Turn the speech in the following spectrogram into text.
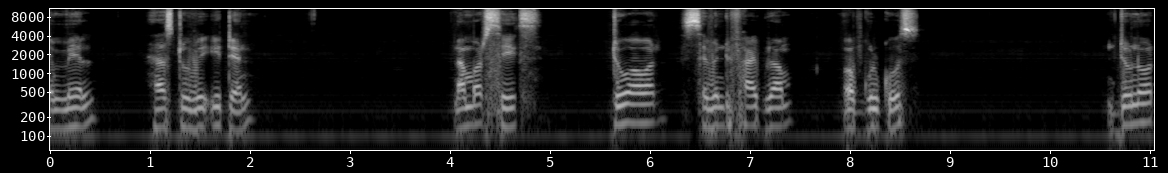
a male has to be eaten number six two hour seventy five gram of glucose do not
